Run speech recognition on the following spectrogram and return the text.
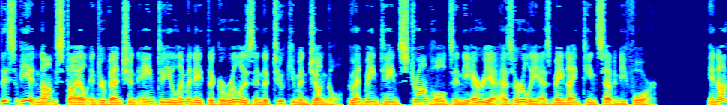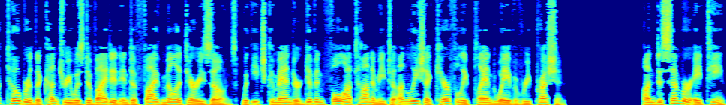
This Vietnam-style intervention aimed to eliminate the guerrillas in the Tucumán jungle, who had maintained strongholds in the area as early as May 1974. In October the country was divided into five military zones, with each commander given full autonomy to unleash a carefully planned wave of repression. On December 18,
